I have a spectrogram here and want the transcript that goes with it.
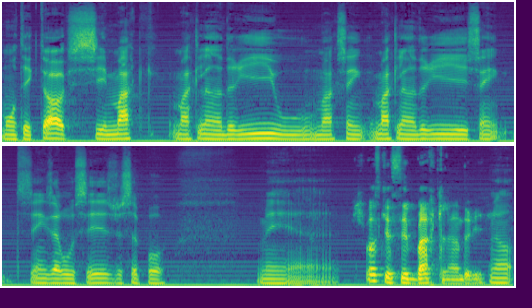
mon TikTok. Si c'est Marc, Marc Landry ou Marc, 5 Marc Landry 5, 506. Je sais pas. Mais. euh, Je pense que c'est Bark Landry. non.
